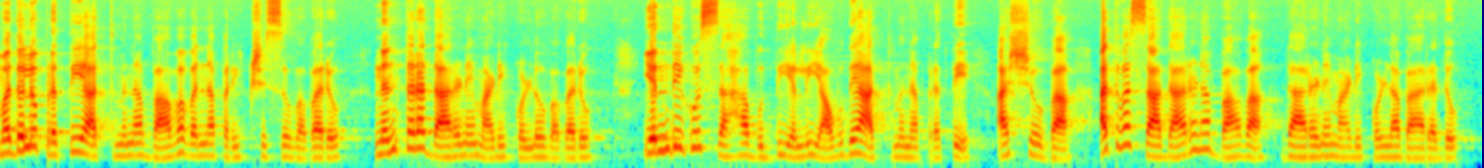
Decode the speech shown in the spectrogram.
ಮೊದಲು ಪ್ರತಿ ಆತ್ಮನ ಭಾವವನ್ನು ಪರೀಕ್ಷಿಸುವವರು. ನಂತರ ಧಾರಣೆ ಮಾಡಿಕೊಳ್ಳುವವರು. ಎಂದಿಗೂ ಸಹ ಬುದ್ಧಿಯಲ್ಲಿ ಯಾವುದೇ ಆತ್ಮನ ಪ್ರತಿ ಅಶುಭ ಅಥವಾ ಸಾಧಾರಣ ಭಾವ ಧಾರಣೆ ಮಾಡಿಕೊಳ್ಳಬಾರದು.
